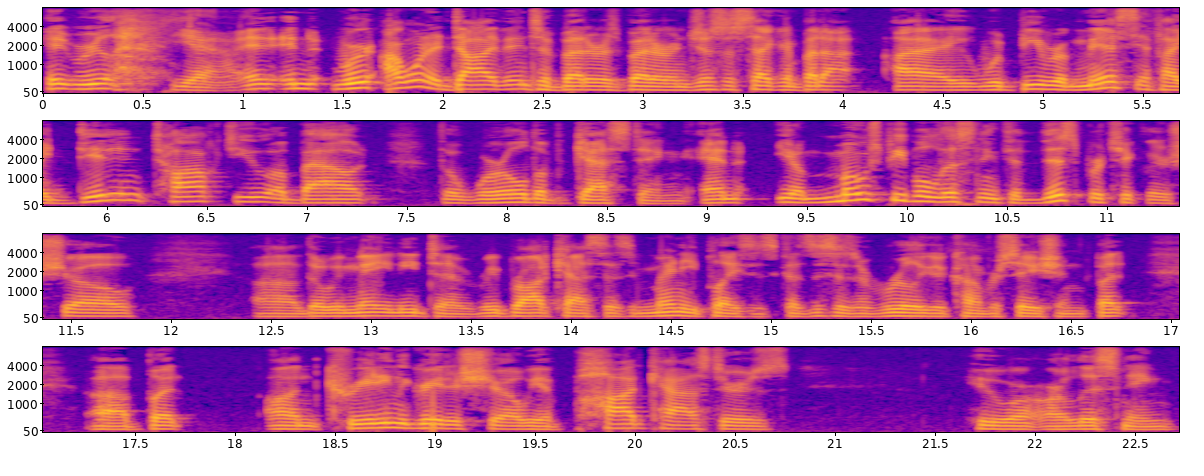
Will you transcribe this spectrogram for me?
It really, yeah, and, and we're. I want to dive into better is better in just a second, but I, I would be remiss if I didn't talk to you about the world of guesting. And you know, most people listening to this particular show, uh, though we may need to rebroadcast this in many places because this is a really good conversation. But, uh, but on creating the greatest show, we have podcasters who are, are listening.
